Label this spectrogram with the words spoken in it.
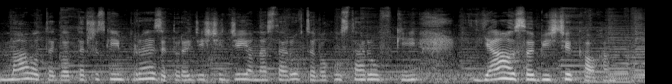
Mało tego, te wszystkie imprezy, które gdzieś się dzieją na Starówce, wokół Starówki, ja osobiście kocham.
